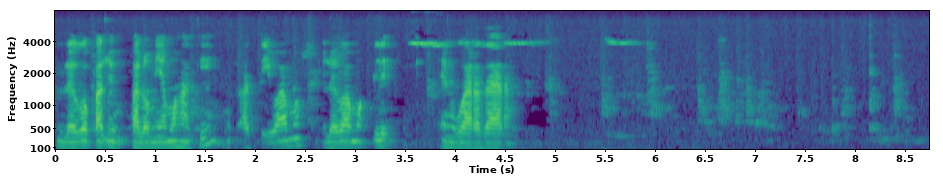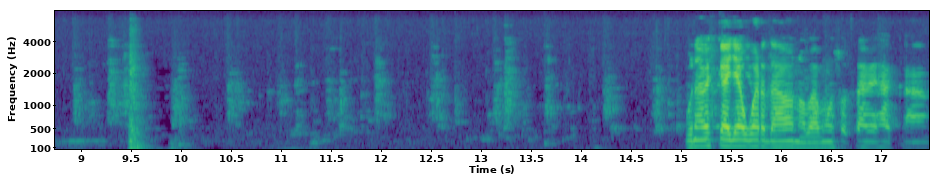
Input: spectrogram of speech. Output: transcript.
Luego palomeamos aquí, activamos y luego damos clic en guardar. Una vez que haya guardado, nos vamos otra vez acá.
